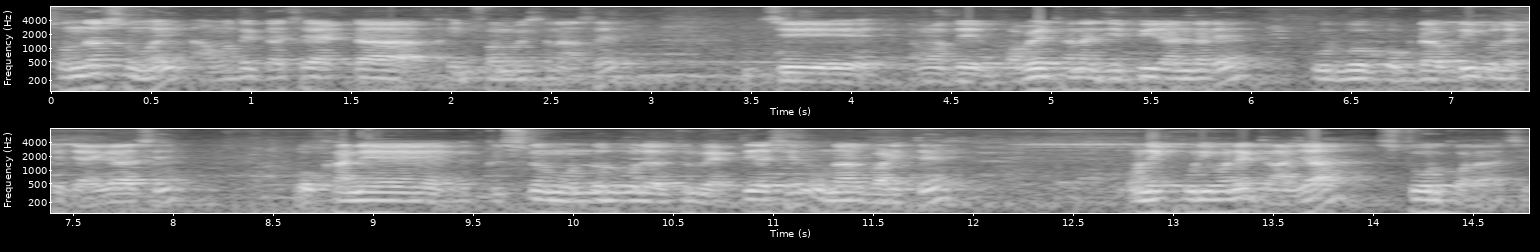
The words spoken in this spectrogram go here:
সন্ধ্যার সময় আমাদের কাছে একটা ইনফরমেশন আসে যে আমাদের ভবের থানা জিপির আন্ডারে পূর্ব ভোগডাবড়ি বলে একটা জায়গা আছে। ওখানে কৃষ্ণ মণ্ডল বলে একজন ব্যক্তি আছেন, ওনার বাড়িতে অনেক পরিমাণে গাঁজা স্টোর করা আছে।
